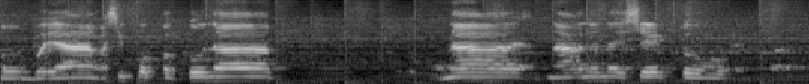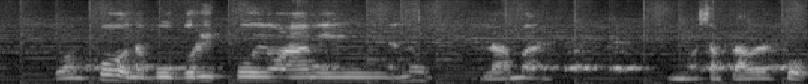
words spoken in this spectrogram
pabayaan. Kasi po pag po na na, na ano na insekto, yun po, nabuburit po yung aming ano, halaman. Yung mga sunflower po.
